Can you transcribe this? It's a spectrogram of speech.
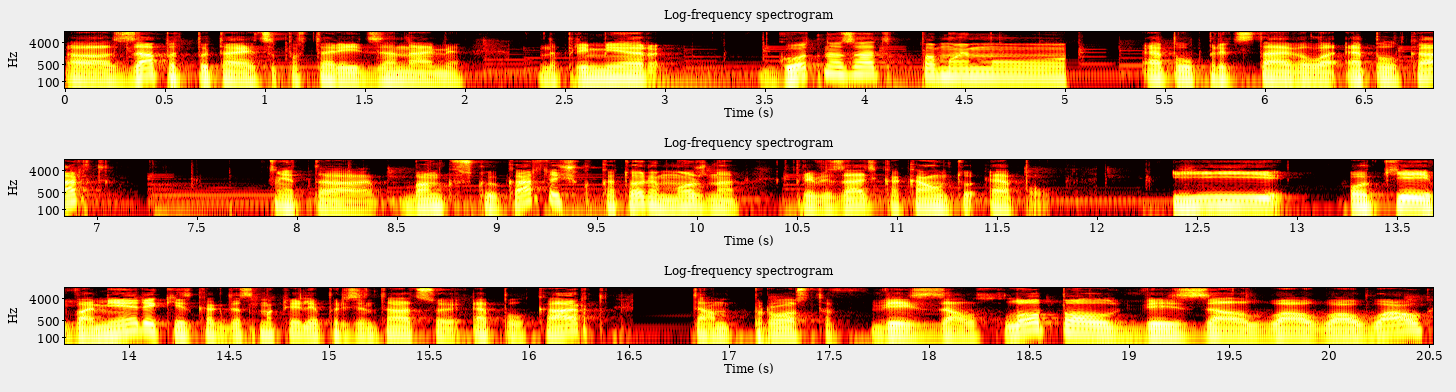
э, Запад пытается повторить за нами. Например, год назад, по-моему, Apple представила Apple Card. Это банковскую карточку, которую можно привязать к аккаунту Apple. И окей, в Америке, когда смотрели презентацию Apple Card, там просто весь зал хлопал, весь зал вау-вау-вау.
